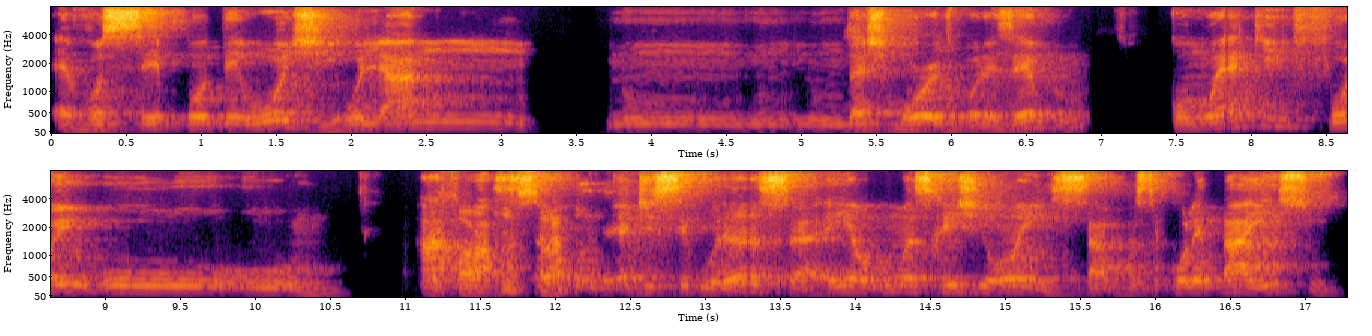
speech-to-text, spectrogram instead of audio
é você poder hoje olhar num, num, num dashboard, por exemplo, como é que foi o, a atuação né, de segurança em algumas regiões, sabe? Você coletar isso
